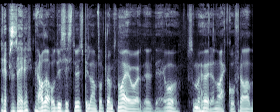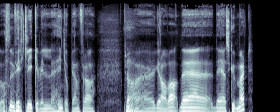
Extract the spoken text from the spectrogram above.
representerer. Ja da, og de siste utspillene fra Trump nå er jo, det er jo som å høre noe ekko fra og du virkelig ikke vil hente opp igjen fra, fra mm. grava. Det, det, er skummelt.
